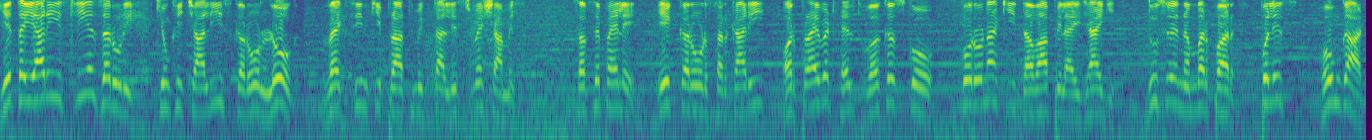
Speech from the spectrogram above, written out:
ये तैयारी इसलिए ज़रूरी है क्योंकि 40 करोड़ लोग वैक्सीन की प्राथमिकता लिस्ट में शामिल हैं। सबसे पहले एक करोड़ सरकारी और प्राइवेट हेल्थ वर्कर्स को कोरोना की दवा पिलाई जाएगी। दूसरे नंबर पर पुलिस, होमगार्ड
